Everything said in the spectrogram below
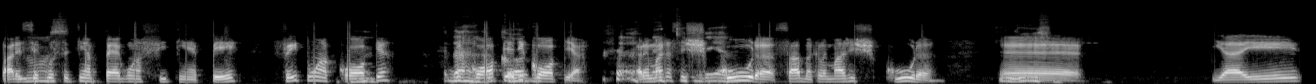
Parecia Nossa. que você tinha pego uma fita em EP, feito uma cópia, da, de cópia de cópia. Era uma imagem assim escura, sabe? Aquela imagem escura. É... E aí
